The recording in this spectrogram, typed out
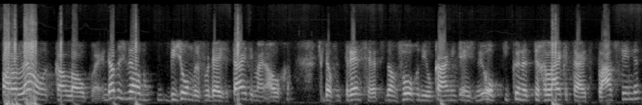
parallel kan lopen. En dat is wel bijzonder voor deze tijd in mijn ogen. Als je het over trends hebt, dan volgen die elkaar niet eens meer op. Die kunnen tegelijkertijd plaatsvinden.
